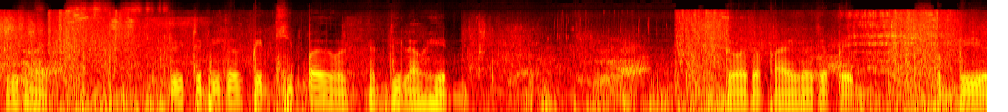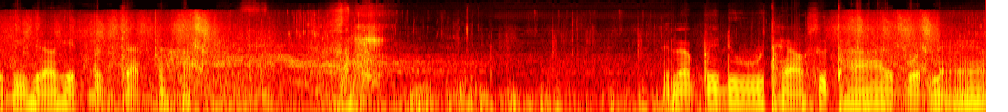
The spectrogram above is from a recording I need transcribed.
ขึ้นหน่อยนี่ตัวนี้ก็เป็นคิปเปอร์เหมือนกันที่เราเห็น ตัวต่อไปก็จะเป็นซอมบี้แบบนี้ที่เราเห็นเหมือนกันนะครับเดี๋ยวเราไปดูแถวสุดท้ายหมดแล้ว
